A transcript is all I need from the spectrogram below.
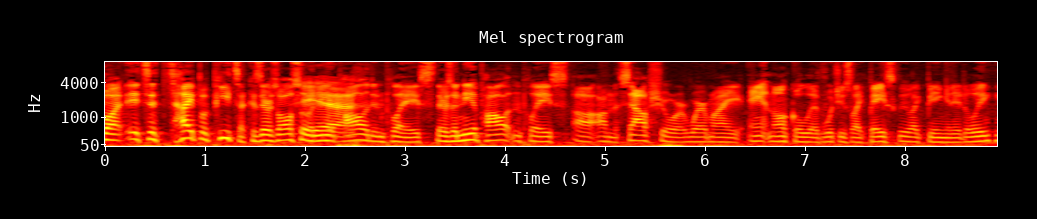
But it's a type of pizza because there's also a Yeah. Neapolitan place. There's a Neapolitan place uh, on the South Shore where my aunt and uncle live, which is like basically like being in Italy.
